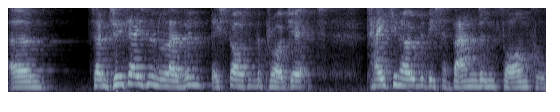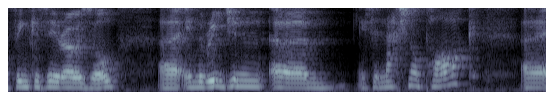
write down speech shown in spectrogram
Um, so in 2011, they started the project, taking over this abandoned farm called Finca Cerro Azul uh, in the region. Um, it's a national park, uh,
